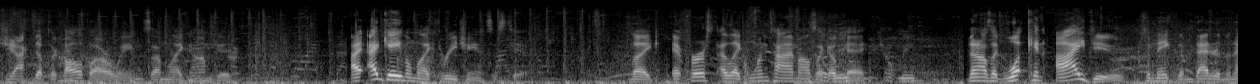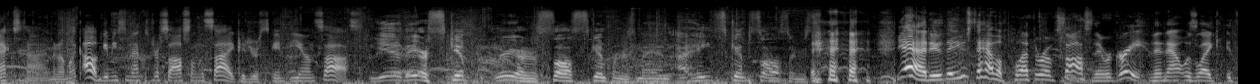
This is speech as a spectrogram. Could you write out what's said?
jacked up their cauliflower wings, I'm like, I'm good. I, I gave them like three chances too. Like at first, I like one time I was like, Help okay. help me. Then I was like, what can I do to make them better the next time? And I'm like, oh, give me some extra sauce on the side because you're skimpy on sauce. Yeah, they are skimp. They are sauce skimpers, man. I hate skimp saucers. Yeah, dude, they used to have a plethora of sauce and they were great. And then that was like, it's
